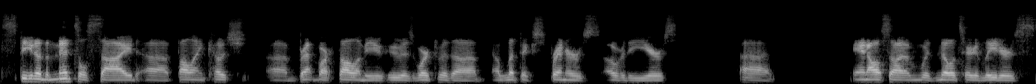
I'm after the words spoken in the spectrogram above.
speaking of the mental side, uh, following Coach uh, Brett Bartholomew, who has worked with uh, Olympic sprinters over the years, and also with military leaders,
